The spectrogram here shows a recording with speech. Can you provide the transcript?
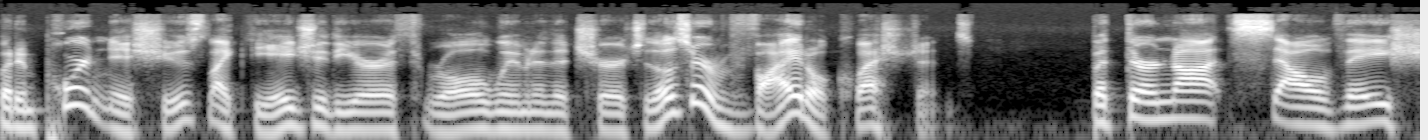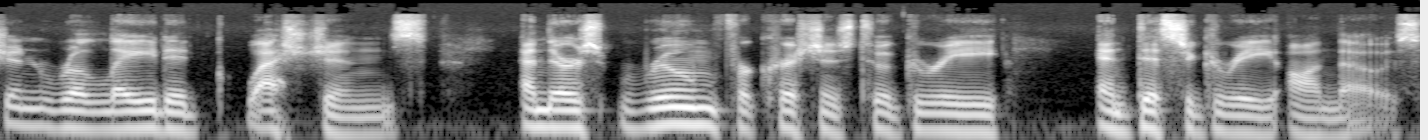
but important issues like the age of the earth, role women in the church. Those are vital questions, but they're not salvation related questions. And there's room for Christians to agree and disagree on those.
